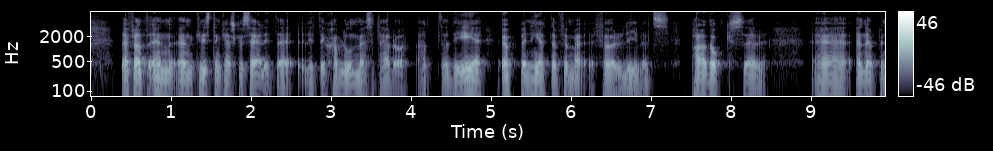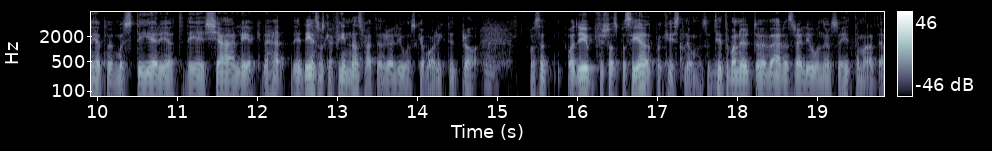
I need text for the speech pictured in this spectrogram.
Därför att en, en kristen kanske skulle säga lite, lite schablonmässigt här då, att det är öppenheten för, för livets paradoxer, eh, en öppenhet mot mysteriet, det är kärlek, det, här, det är det som ska finnas för att en religion ska vara riktigt bra. Mm. Och, så, och det är ju förstås baserat på kristendomen. Så tittar man ut över världens religioner så hittar man att ja,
